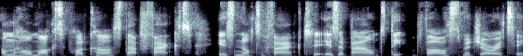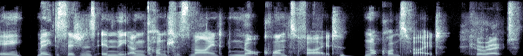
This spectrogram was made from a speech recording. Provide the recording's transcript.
on the Whole Marketer podcast. That fact is not a fact. It is about the vast majority make decisions in the unconscious mind, not quantified. Not quantified. Correct.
